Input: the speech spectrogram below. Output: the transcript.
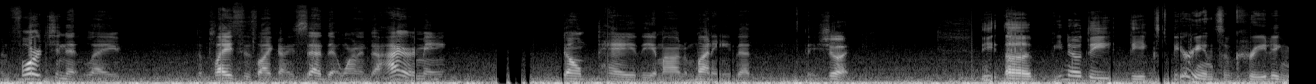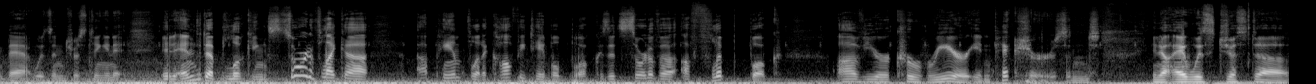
Unfortunately, the places, like I said, that wanted to hire me don't pay the amount of money that they should. The uh, you know the the experience of creating that was interesting, and it it ended up looking sort of like a a pamphlet, a coffee table book, because it's sort of a, a flip book of your career in pictures. And, you know, I was just uh,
